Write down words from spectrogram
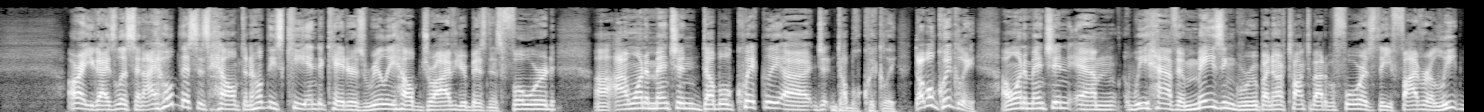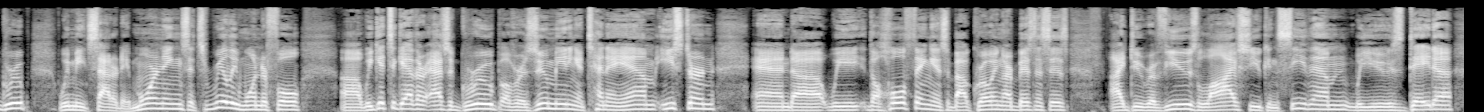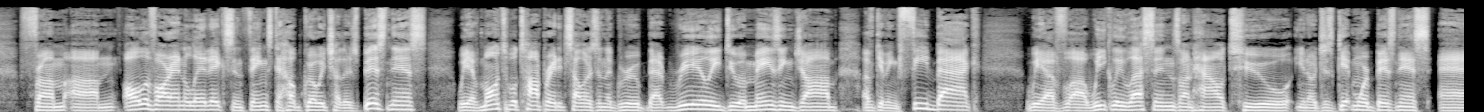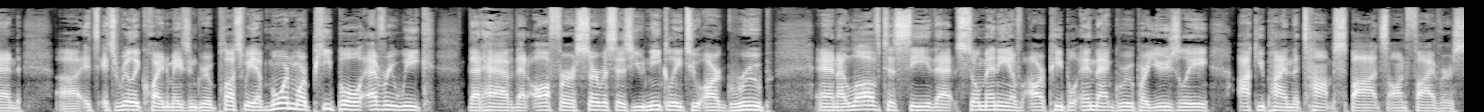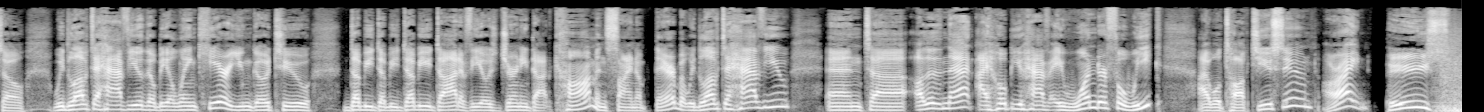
All right, you guys, listen, I hope this has helped and I hope these key indicators really help drive your business forward. Uh, I want to mention double quickly, uh, double quickly, double quickly. I want to mention um, we have an amazing group. I know I've talked about it before. It's the Fiverr Elite group. We meet Saturday mornings. It's really wonderful. Uh, we get together as a group over a Zoom meeting at 10 a.m. Eastern, and uh, we the whole thing is about growing our businesses. I do reviews live so you can see them. We use data from um, all of our analytics and things to help grow each other's business. We have multiple top rated sellers in the group that really do amazing job of giving feedback. We have uh, weekly lessons on how to, you know, just get more business, and uh, it's it's really quite an amazing group. Plus, we have more and more people every week that have that offer services uniquely to our group. And I love to see that so many of our people in that group are usually occupying the top spots on Fiverr. So we'd love to have you. There'll be a link here. You can go to www.avosjourney.com and sign up there. But we'd love to have you. And uh, other than that, I hope you have a wonderful week. I will talk to you soon. All right. Peace.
